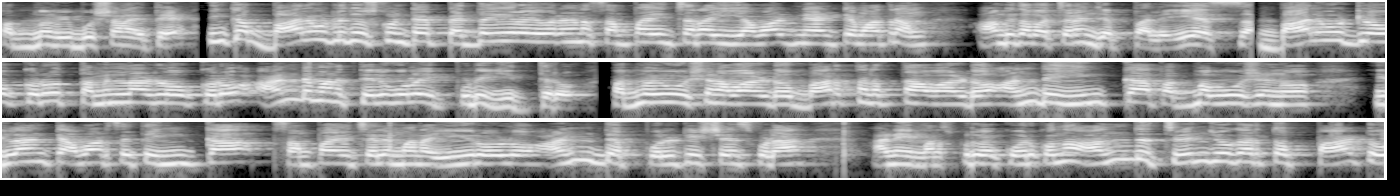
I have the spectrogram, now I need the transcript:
పద్మ విభూషణ్ అయితే. ఇంకా బాలీవుడ్లో చూసుకుంటే పెద్ద హీరో ఎవరైనా సంపాదించారా ఈ అవార్డుని అంటే మాత్రం అమితాబ్ బచ్చన్ అని చెప్పాలి. ఎస్ బాలీవుడ్లో ఒకరు తమిళనాడులో ఒకరు అండ్ మన తెలుగులో ఇప్పుడు ఇద్దరు. Padma Vibhushan award Bharat Ratna award and ఇంకా పద్మభూషణ్ ఇలాంటి అవార్డ్స్ అయితే ఇంకా సంపాదించాలి మన హీరోలు అండ్ పొలిటీషియన్స్ కూడా అని మనస్ఫూర్తిగా కోరుకుందాం. అండ్ చిరంజీవి గారితో పాటు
